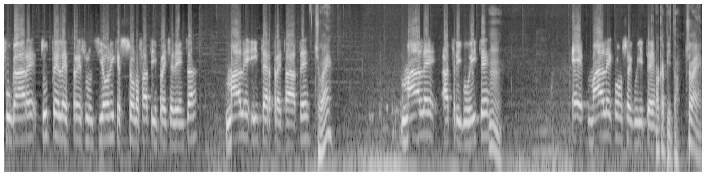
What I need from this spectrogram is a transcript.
fugare tutte le presunzioni che si sono fatte in precedenza, male interpretate, Cioè? male attribuite e male conseguite. Ho capito. Cioè,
